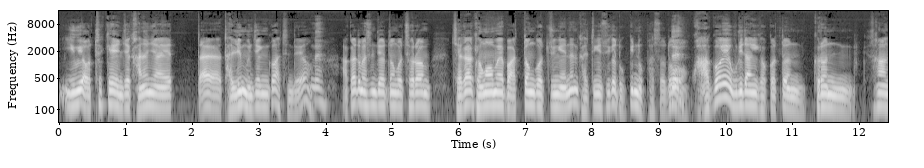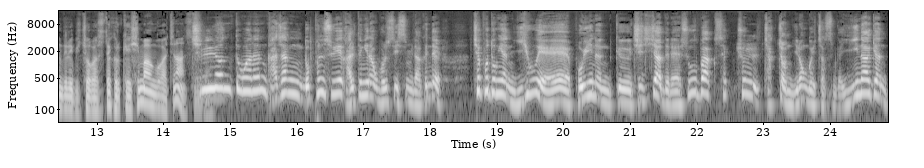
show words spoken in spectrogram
이후에 어떻게 이제 가느냐에 따, 달린 문제인 것 같은데요. 네. 아까도 말씀드렸던 것처럼 제가 경험해 봤던 것 중에는 갈등의 수위가 높긴 높았어도 네. 과거에 우리 당이 겪었던 그런 상황들에 비춰봤을 때 그렇게 심한 것 같지는 않습니다. 7년 동안은 가장 높은 수위의 갈등이라고 볼 수 있습니다. 근데 체포동의안 이후에 보이는 그 지지자들의 수박 색출 작전 이런 거 있지 않습니까? 이낙연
